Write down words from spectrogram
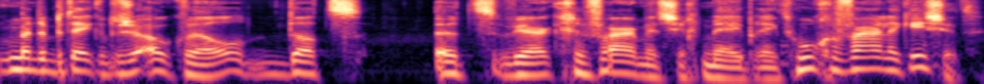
Maar dat betekent dus ook wel dat het werk gevaar met zich meebrengt. Hoe gevaarlijk is het?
